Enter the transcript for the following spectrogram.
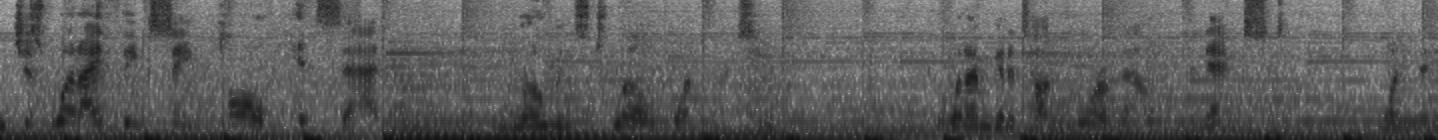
which is what I think St. Paul hints at in Romans 12, 1 through 2, and what I'm going to talk more about in the next one minute.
